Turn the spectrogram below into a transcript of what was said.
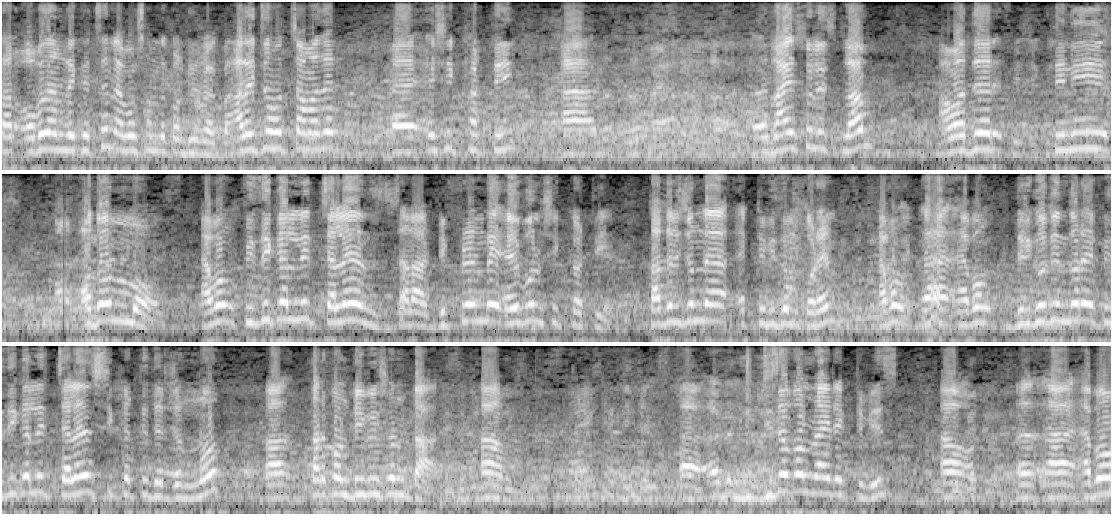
তার অবদান রেখেছেন এবং সামনে কন্টিনিউ রাখবে আরেকজন হচ্ছে আমাদের এই শিক্ষার্থী রাইসুল ইসলাম। আমাদের তিনি অদম্য এবং ফিজিক্যালি চ্যালেঞ্জ যারা ডিফারেন্ট এবল শিক্ষার্থী, তাদের জন্য অ্যাক্টিভিজম করেন এবং এবং দীর্ঘদিন ধরে ফিজিক্যালি চ্যালেঞ্জ শিক্ষার্থীদের জন্য তার কন্ট্রিবিউশনটা ডিসেবল রাইট অ্যাক্টিভিস্ট এবং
